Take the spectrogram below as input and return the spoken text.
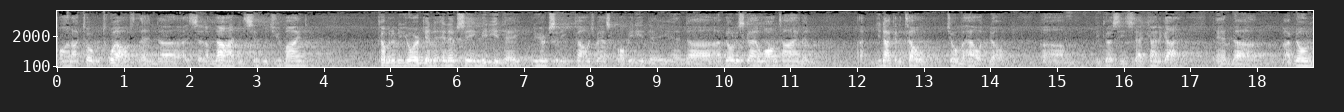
on October 12th?" And uh, I said, "I'm not." And he said, "Would you mind?" coming to New York and, and emceeing Media Day, New York City College Basketball Media Day. And uh, I've known this guy a long time, and uh, you're not going to tell Joe Mihalich no, um, because he's that kind of guy. And uh, I've known,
